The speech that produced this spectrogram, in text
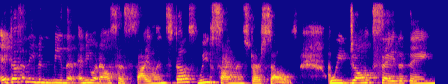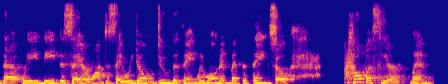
it doesn't even mean that anyone else has silenced us. We've silenced ourselves. We don't say the thing that we need to say or want to say. We don't do the thing. We won't admit the thing. So help us here, Lynn.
